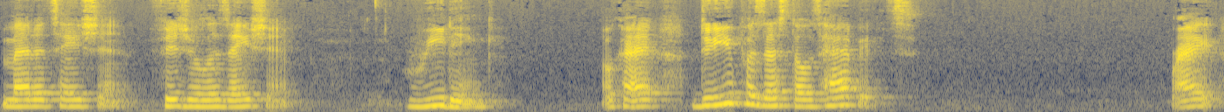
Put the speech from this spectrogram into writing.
meditation, visualization, reading. Okay? Do you possess those habits? Right?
